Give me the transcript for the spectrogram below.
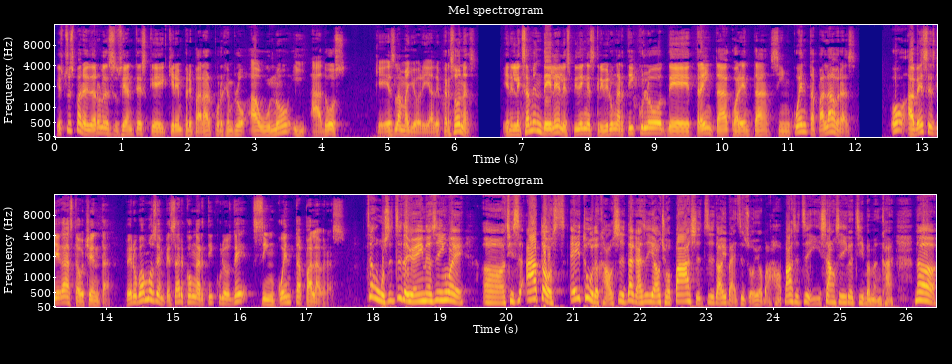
Esto es para ayudar a los estudiantes que quieren preparar, por ejemplo, A1 y A2, que es la mayoría de personas. En el examen DL les piden escribir un artículo de 30, 40, 50 palabras. O a veces llega hasta 80. Pero vamos a empezar con artículos de 50 palabras. 这五十字的原因呢，是因为呃，其实 A dos A two 的考试大概是要求八十字到一百字左右吧，哈，八十字以上是一个基本门槛。那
